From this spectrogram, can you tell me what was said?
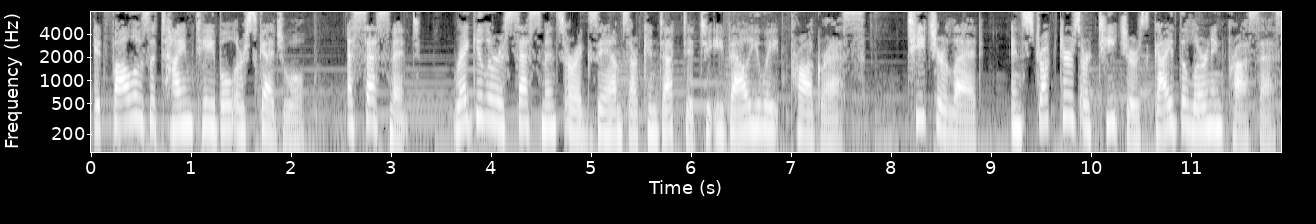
It follows a timetable or schedule. Assessment. Regular assessments or exams are conducted to evaluate progress. Teacher-led. Instructors or teachers guide the learning process.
